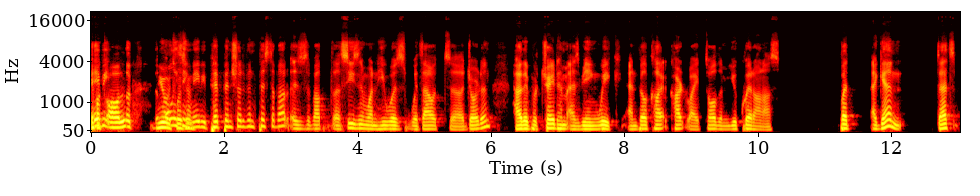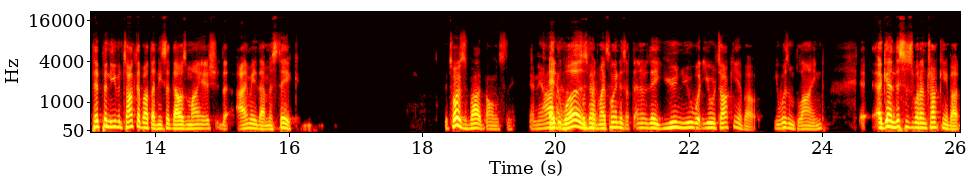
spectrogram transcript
maybe, all. Look, the only thing maybe Pippen should have been pissed about is about the season when he was without uh, Jordan, how they portrayed him as being weak, and Bill Cartwright told him, "You quit on us." But again, that's Pippen even talked about that. And he said that was my issue. That I made that mistake. It was bad, honestly. And yeah, it was, but my point is, at the end of the day, you knew what you were talking about. He wasn't blind. Again, this is what I'm talking about.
